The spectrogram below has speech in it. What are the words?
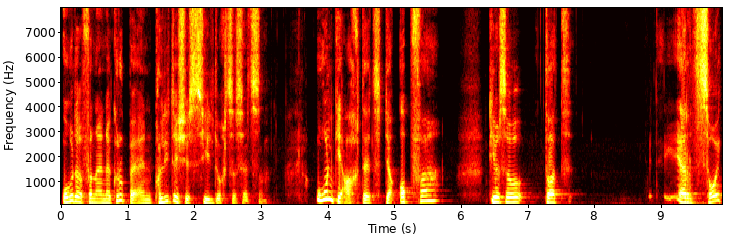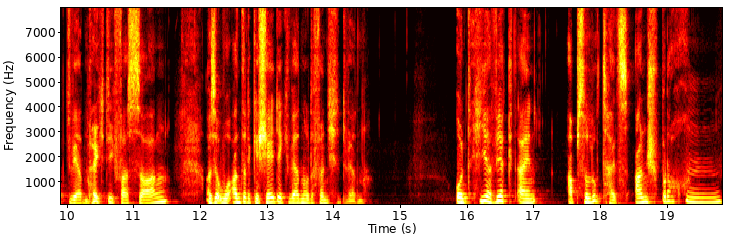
oder von einer Gruppe ein politisches Ziel durchzusetzen, ungeachtet der Opfer, die also dort erzeugt werden, möchte ich fast sagen, also wo andere geschädigt werden oder vernichtet werden. Und hier wirkt ein Absolutheitsanspruch, mhm.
